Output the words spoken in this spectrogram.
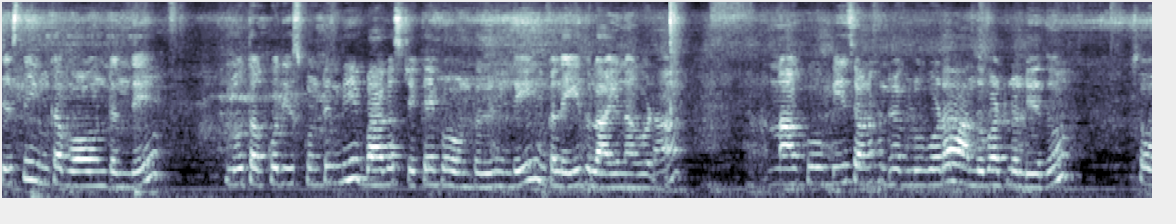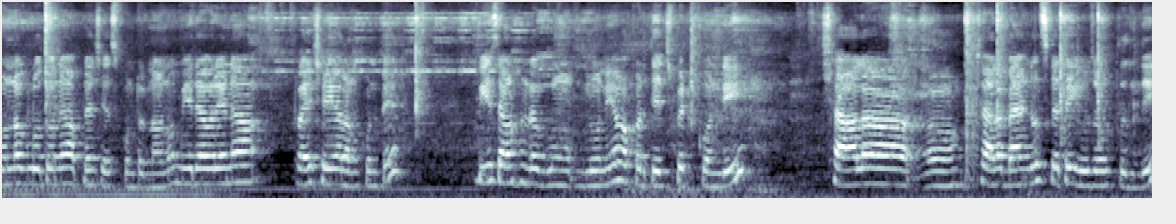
చేస్తే ఇంకా బాగుంటుంది. గ్లూ తక్కువ తీసుకుంటుంది బాగా స్టిక్ అయిపో ఉంటుంది ఇంకా లేదు లాగినా కూడా. నాకు బీ సెవెన్ హండ్రెడ్ గ్లూ కూడా అందుబాటులో లేదు. సో ఉన్న గ్లూతోనే అప్లై చేసుకుంటున్నాను. మీరు ఎవరైనా ట్రై చేయాలనుకుంటే బీ సెవెన్ హండ్రెడ్ గ్లూ గ్లూని అక్కడ తెచ్చిపెట్టుకోండి చాలా చాలా బ్యాంగిల్స్కి అయితే యూజ్ అవుతుంది.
